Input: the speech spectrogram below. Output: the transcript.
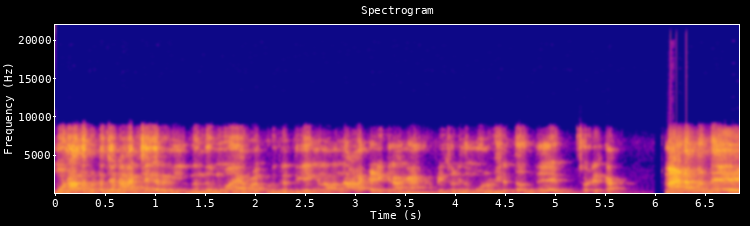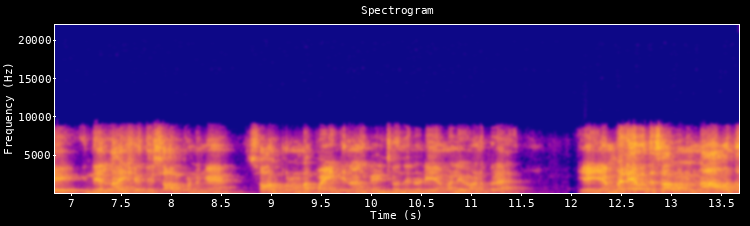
மூணாவது குற்றச்சாட்டு அர்ச்சகர்களுக்கு வந்து மூவாயிரம் ரூபாய் கொடுக்கறதுக்கு எங்களை வந்து அலக்கழிக்கிறாங்க அப்படின்னு சொல்லி இந்த மூணு விஷயத்த வந்து சொல்லியிருக்காங்க. மேடம் வந்து இந்த எல்லா விஷயத்தையும் சால்வ் பண்ணுங்க. சால்வ் பண்ணோம்னா பதினஞ்சு நாள் கழிச்சு வந்து என்னுடைய எம்எல்ஏ அனுப்புறேன் என் எம்எல்ஏ வந்து சால்வ் பண்ண நான் வந்து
